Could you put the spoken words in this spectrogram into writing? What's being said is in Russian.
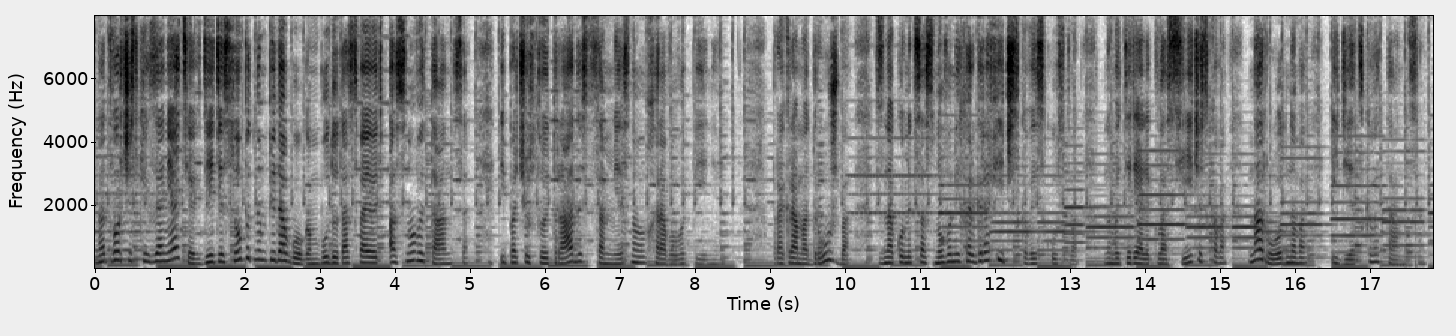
На творческих занятиях дети с опытным педагогом будут осваивать основы танца и почувствуют радость совместного хорового пения. Программа «Дружба» знакомит с основами хореографического искусства на материале классического, народного и детского танца.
